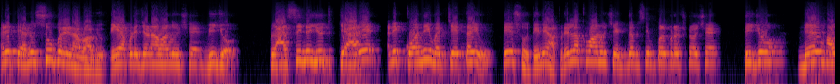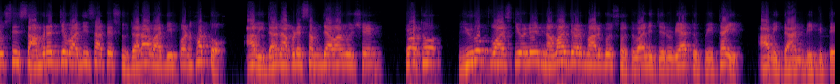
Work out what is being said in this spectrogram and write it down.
અને તેનું શું પરિણામ આવ્યું એ આપણે જણાવવાનું છે. બીજો પ્લાસીનું યુદ્ધ ક્યારે અને કોની વચ્ચે થયું તે શોધીને આપણે લખવાનું છે. એકદમ સિમ્પલ પ્રશ્નો છે. ત્રીજો ડેલ હાઉસી સામ્રાજ્યવાદી સાથે સુધારાવાદી પણ હતો, આ વિધાન આપણે સમજાવવાનું છે. ચોથો, યુરોપવાસીઓને નવા જળમાર્ગો શોધવાની જરૂરિયાત ઊભી થઈ, આ વિધાન વિગતે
